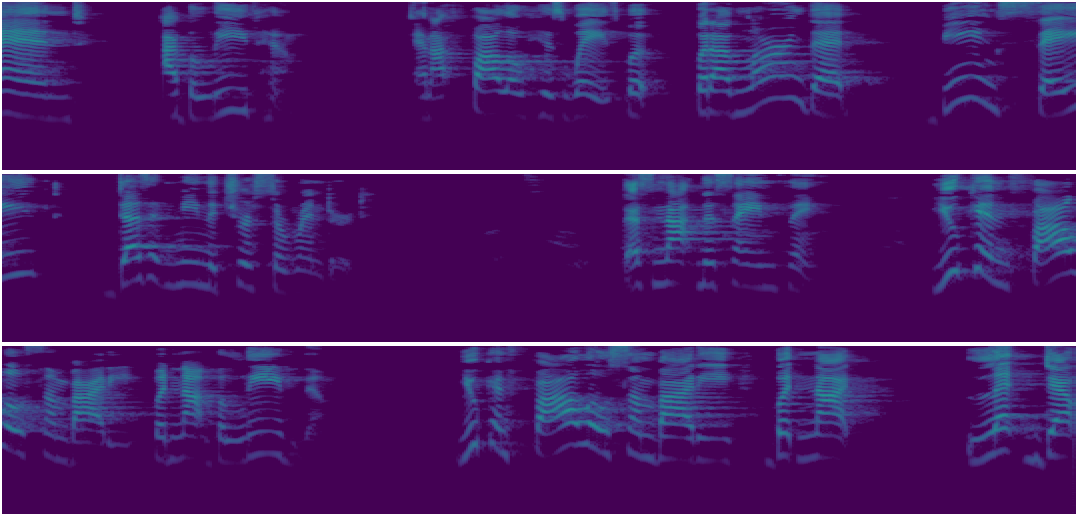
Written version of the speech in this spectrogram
And I believe him and I follow his ways. But, but I've learned that being saved doesn't mean that you're surrendered. That's not the same thing. You can follow somebody, but not believe them. You can follow somebody, but not let down,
